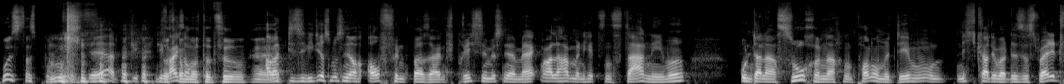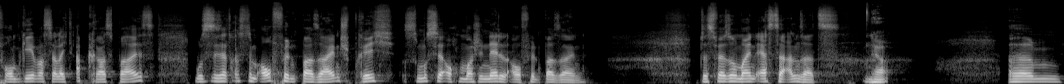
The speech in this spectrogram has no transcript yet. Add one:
wo ist das Problem? Ja, die, die Das kommt auch, noch dazu. Ja, Aber ja. diese Videos müssen ja auch auffindbar sein. Sprich, sie müssen ja Merkmale haben, wenn ich jetzt einen Star nehme und danach suche nach einem Porno mit dem und nicht gerade über dieses Reddit-Forum gehe, was ja leicht abgrasbar ist, muss es ja trotzdem auffindbar sein. Sprich, es muss ja auch maschinell auffindbar sein. Das wäre so mein erster Ansatz. ja. Ähm,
